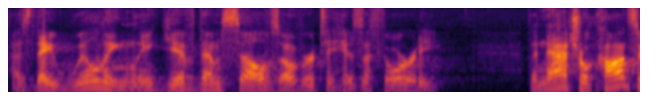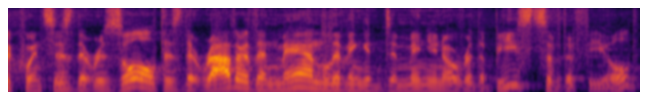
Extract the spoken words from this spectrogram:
as they willingly give themselves over to his authority. The natural consequences that result is that rather than man living in dominion over the beasts of the field,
